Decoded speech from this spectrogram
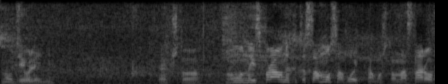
На удивление. Так что, ну, на исправных это само собой, потому что у нас народ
